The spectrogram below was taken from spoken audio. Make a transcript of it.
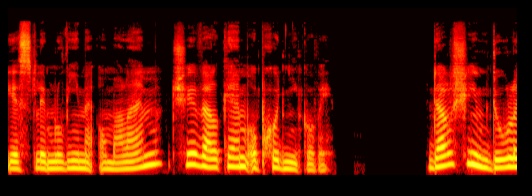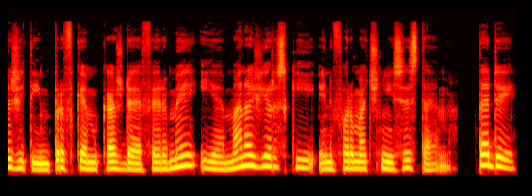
jestli mluvíme o malém či velkém obchodníkovi. Dalším důležitým prvkem každé firmy je manažerský informační systém, tedy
